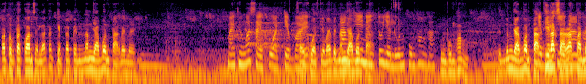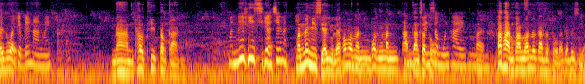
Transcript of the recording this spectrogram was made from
พอตกตะกอนเสร็จแล้วก็เก็บไปเป็นน้ำยาบ้วนปากได้เลย หมายถึงว่าใส่ขวดเก็บไว้ใส่ขวดเก็บไว้เป็นตั้งน้ำยาบ้วนที่ในปากตู้เย็นหรืออุณหภูมิห้องคะอุณหภูมิห้อง เป็นน้ำยาบ้วนปากเก็บที่ได้รักษารากฟันกี่ได้ด้วย เก็บได้นานไหมนานเท่าที่ต้องการ มันไม่มีเสียใช่ไหมมันไม่มีเสียอยู่แล้ว เพราะว่ามันพวกนี้มันผ่านการสเป็นตูสมุนไพรอืมใช่ถ้าผ่านความร้อนโดยการสตูแล้วจะไม่เสีย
